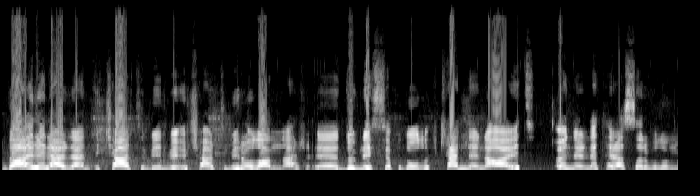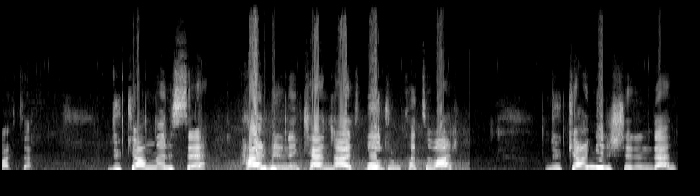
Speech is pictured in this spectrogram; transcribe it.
Dairelerden 2 artı 1 ve 3 artı 1 olanlar e, dubleks yapıda olup kendilerine ait önlerinde terasları bulunmakta. Dükkanlar ise her birinin kendine ait bodrum katı var. Dükkan girişlerinden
